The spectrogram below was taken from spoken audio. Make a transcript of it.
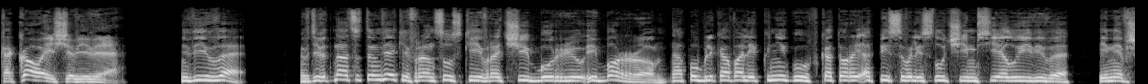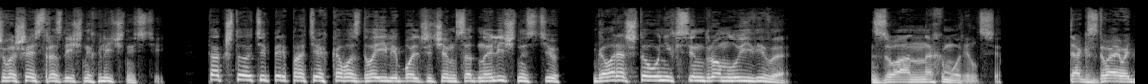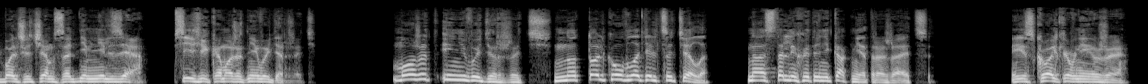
«Какого еще Виве?» «Виве. В XIX веке французские врачи Буррю и Борро опубликовали книгу, в которой описывали случай мсье Луи Виве, имевшего шесть различных личностей. Так что теперь про тех, кого сдвоили больше, чем с одной личностью, говорят, что у них синдром Луи Виве. Зуан нахмурился. Так сдваивать больше, чем с одним нельзя. Психика может не выдержать. Может и не выдержать, но только у владельца тела. На остальных это никак не отражается. И сколько в ней уже?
